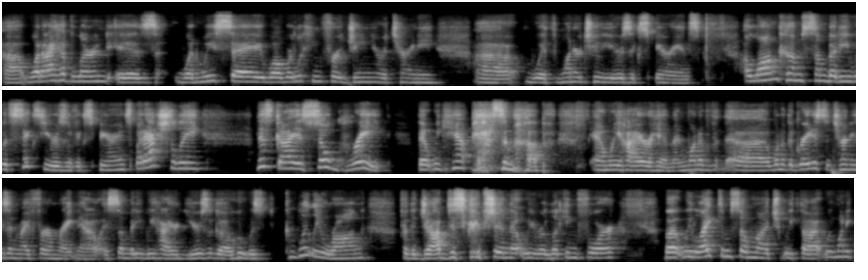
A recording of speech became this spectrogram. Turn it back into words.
Uh, what I have learned is when we say, well, we're looking for a junior attorney uh, with one or two years experience, along comes somebody with six years of experience, but actually, this guy is so great that we can't pass him up and we hire him. And one of uh, one of the greatest attorneys in my firm right now is somebody we hired years ago who was completely wrong for the job description that we were looking for. But we liked him so much we thought we want to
